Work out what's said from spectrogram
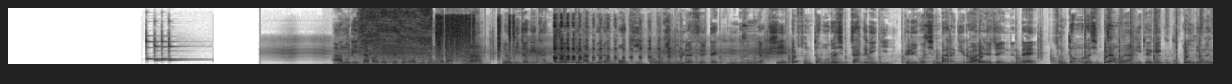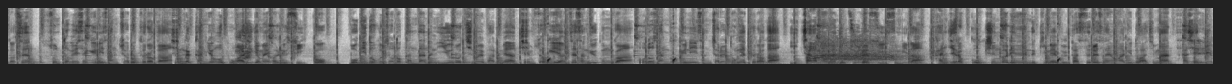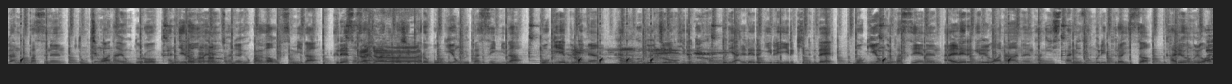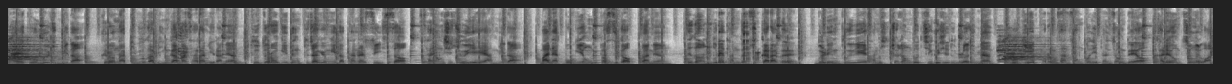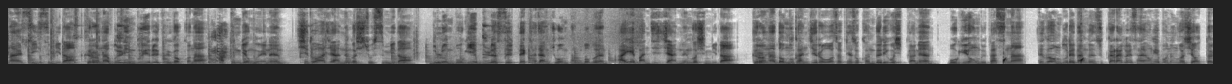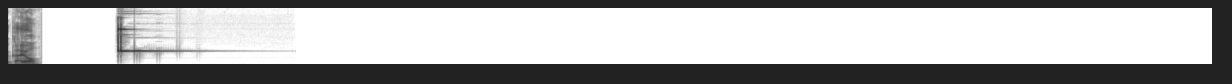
아무리 잡아도 계속 어디선가 나타나 여기저기 간지럽게 만드는 모기 목이 물렸을 때 국룰은 역시 손톱으로 십자 그리기 그리고 침 바르기로 알려져 있는데 손톱으로 십자 모양이 되게 꾹꾹 누르는 것은 손톱의 세균이 상처로 들어가 심각한 경우 봉화지겸에 걸릴 수 있고 모기독을 소독한다는 이유로 침을 바르면 침 속의 연쇄상규균과 포도상구균이 상처를 통해 들어가 2차 감염에 노출될 수 있습니다. 간지럽고 욱신거리는 느낌의 물파스를 사용하기도 하지만 사실 일반 물파스는 통증 완화 용도로 간지러움에는 전혀 효과가 없습니다. 그래서 사용하는 것이 바로 모기용 물파스입니다. 모기에 물리면 항구 물질인 히루딘 성분이 알레르기를 일으키는데 모기용 물파스에는 알레르기를 완화하는 항히스타민 성분이 들어있어 가려움을 완화에 도움을 줍니다. 그러나 피부가 민감한 사람이라면 두드러기 등 부 작용이 나타날 수 있어 사용 시 주의해야 합니다. 만약 모기용 물파스가 없다면 뜨거운 물에 담근 숟가락을 물린 부위에 30초 정도 지그시 눌러주면 모기의 포름산 성분이 변성되어 가려움증을 완화할 수 있습니다. 그러나 물린 부위를 긁었거나 아픈 경우에는 시도하지 않는 것이 좋습니다. 물론 모기에 물렸을 때 가장 좋은 방법은 아예 만지지 않는 것입니다. 그러나 너무 간지러워서 계속 건드리고 싶다면 모기용 물파스나 뜨거운 물에 담근 숟가락을 사용해보는 것이 어떨까요?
